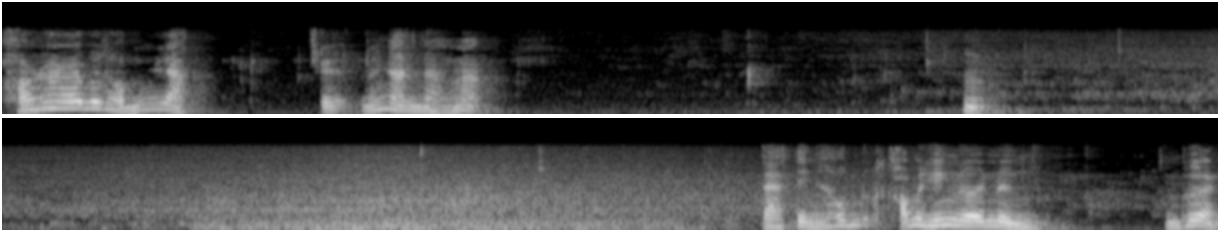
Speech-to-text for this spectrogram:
เขาน่าจะผสมจากเนื้อหนังอะอืมแต่สิ่งเขาเขาไม่ทิ้งเลยหนึ่งเพื่อน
